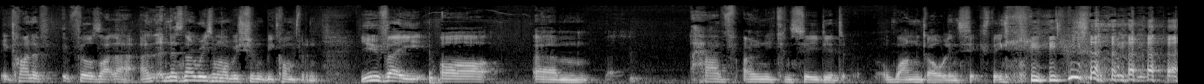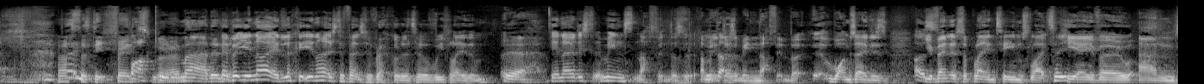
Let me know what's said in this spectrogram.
It kind of it feels like that, and, and there's no reason why we shouldn't be confident. Juve are um, have only conceded one goal in 16. That's the defence, fucking man. mad, isn't yeah, it? but United, look at United's defensive record until we play them. Yeah. You know, this, it means nothing, does it? I mean, it, does. doesn't mean nothing, but what I'm saying is Uh, Juventus are playing teams like so Chievo and.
